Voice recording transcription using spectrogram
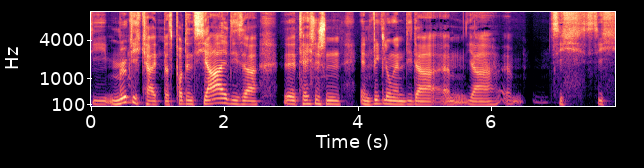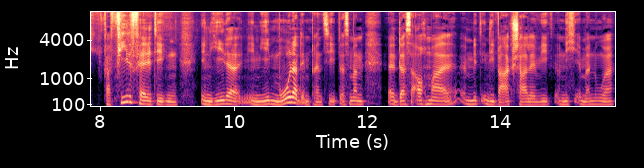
die Möglichkeit, das Potenzial dieser äh, technischen Entwicklungen, die da ähm, ja ähm, sich, sich vervielfältigen in jeder, in jedem Monat im Prinzip, dass man äh, das auch mal mit in die Waagschale wiegt und nicht immer nur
